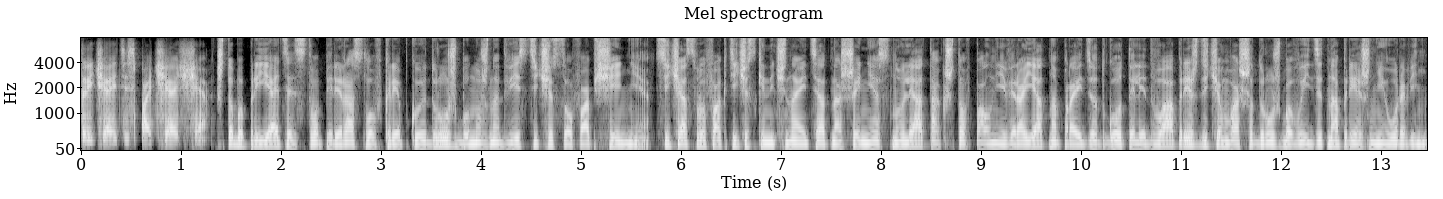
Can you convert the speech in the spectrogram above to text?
встречайтесь почаще. Чтобы приятельство переросло в крепкую дружбу, нужно 200 часов общения. Сейчас вы фактически начинаете отношения с нуля, так что вполне вероятно пройдет год или два, прежде чем ваша дружба выйдет на прежний уровень.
